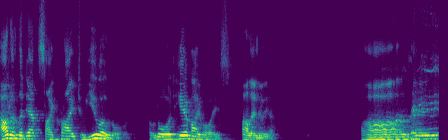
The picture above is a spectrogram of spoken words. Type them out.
Out of the depths I cry to you, O Lord. O Lord, hear my voice. Alleluia. Alleluia.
